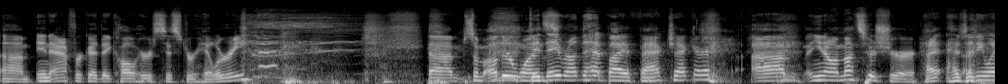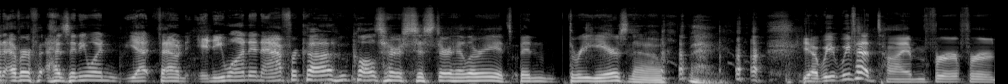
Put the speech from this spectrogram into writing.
um, "In Africa They Call Her Sister Hillary." um, some other ones, Did they run that by a fact checker? Um, you know, I'm not so sure. Has anyone ever has anyone yet found anyone in Africa who calls her sister Hillary? It's been three years now. Yeah, we we've had time for for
